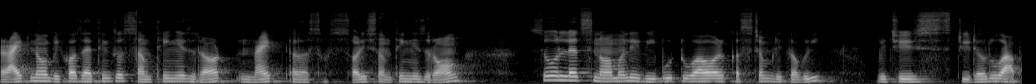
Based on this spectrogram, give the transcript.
right now because I think so something is wrong night uh, so, sorry something is wrong. So let's normally reboot to our custom recovery which is TWRP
